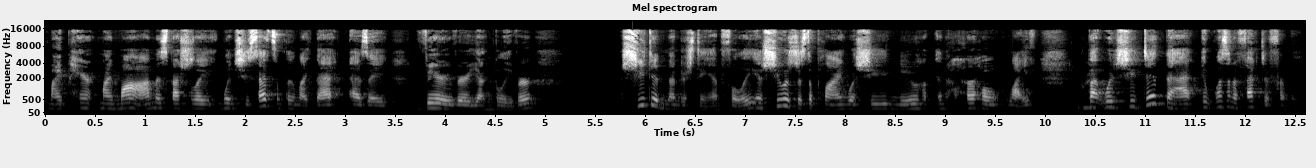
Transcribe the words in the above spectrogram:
my parent, my mom, especially when she said something like that as a very, very young believer, she didn't understand fully and she was just applying what she knew in her whole life. Right. But when she did that, it wasn't effective for me.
